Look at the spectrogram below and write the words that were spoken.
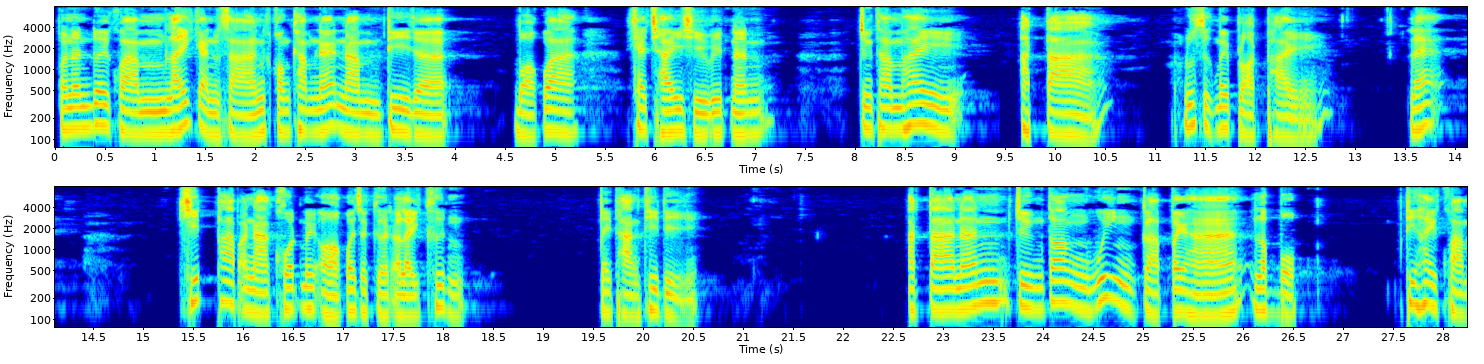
เพราะนั้นด้วยความไร้แก่นสารของคำแนะนำที่จะบอกว่าแค่ใช้ชีวิตนั้น จึงทำให้อัตตา รู้สึกไม่ปลอดภัย และคิดภาพอนาคตไม่ออกว่าจะเกิดอะไรขึ้น ในทางที่ดี อัตตานั้นจึงต้องวิ่งกลับไปหาระบบที่ให้ความ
